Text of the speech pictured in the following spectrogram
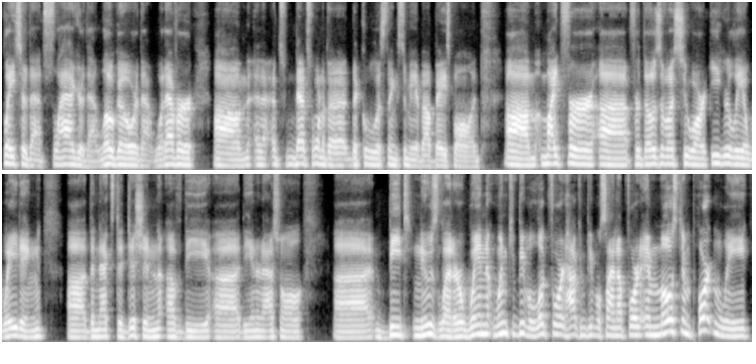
place or that flag or that logo or that whatever. Um, that's that's one of the the coolest things to me about baseball. And um, Mike, for uh, for those of us who are eagerly awaiting uh, the next edition of the uh, the international uh, beat newsletter, when when can people look for it? How can people sign up for it? And most importantly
